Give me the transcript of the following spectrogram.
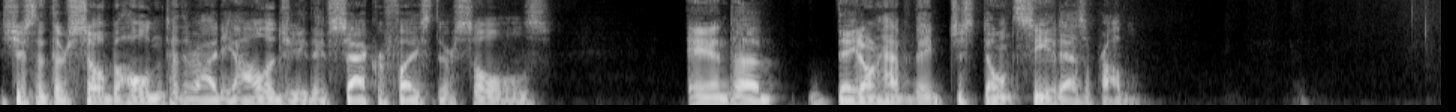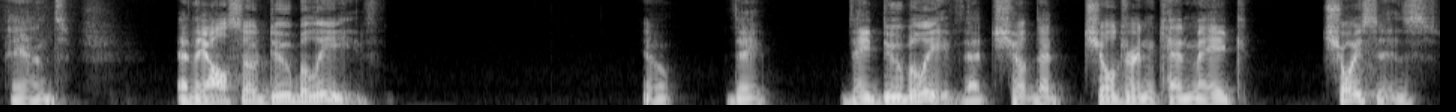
It's just that they're so beholden to their ideology, they've sacrificed their souls, and uh, they don't have, they just don't see it as a problem. And and they also do believe, you know, they they do believe that ch- that children can make choices,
